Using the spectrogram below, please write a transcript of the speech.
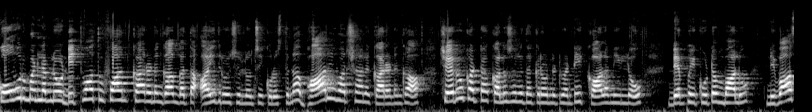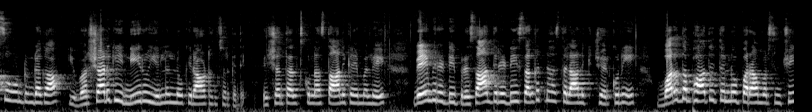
కోవూరు మండలంలో డిత్వా తుఫాన్ కారణంగా గత ఐదు రోజుల నుంచి కురుస్తున్న భారీ వర్షాల కారణంగా చెరువుకట్ట కలుజుల దగ్గర ఉన్నటువంటి కాలనీల్లో డెబ్బై కుటుంబాలు నివాసం ఉంటుండగా ఈ వర్షానికి నీరు ఇళ్ళలోకి రావడం జరిగింది. విషయం తెలుసుకున్న స్థానిక ఎమ్మెల్యే వేమిరెడ్డి ప్రశాంత్ రెడ్డి సంఘటనా స్థలానికి చేరుకుని వరద బాధితులను పరామర్శించి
